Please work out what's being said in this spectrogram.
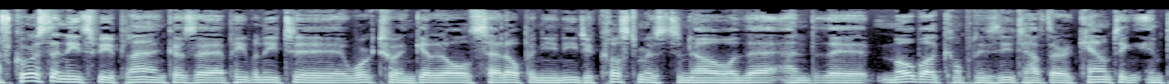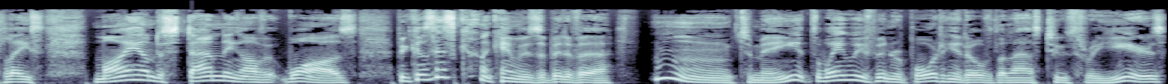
Of course, there needs to be a plan because uh, people need to work to it and get it all set up, and you need your customers to know, and the, and the mobile companies need to have their accounting in place. My understanding of it was because this kind of came as a bit of a hmm to me. The way we've been reporting it over the last two three years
